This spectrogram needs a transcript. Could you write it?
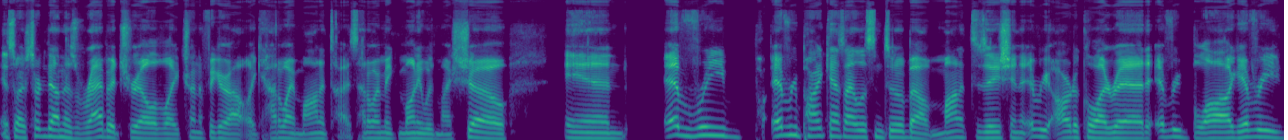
And so I started down this rabbit trail of like trying to figure out like how do I monetize? How do I make money with my show? And every every podcast I listened to about monetization, every article I read, every blog, every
